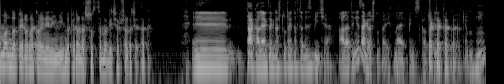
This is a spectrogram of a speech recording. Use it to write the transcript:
Bo on dopiero na kolejnej linii, dopiero na szóstce ma bicie w przelocie, tak. Yy, tak, ale jak zagrasz tutaj, to wtedy zbicie. Ale ty nie zagrasz tutaj na F5 skoczkiem. Tak, tak, tak, tak. Mhm.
